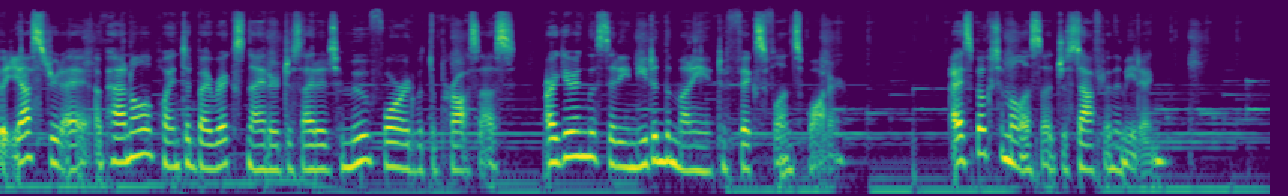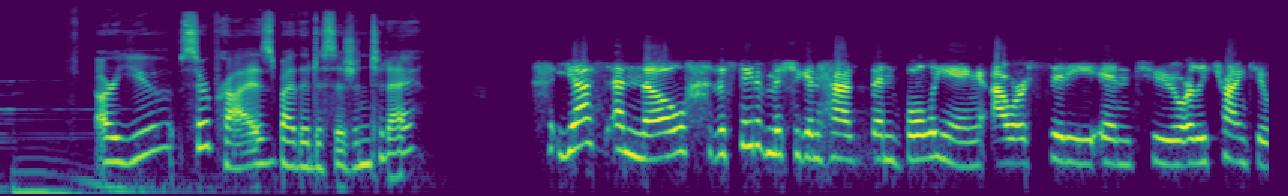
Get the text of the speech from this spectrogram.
But yesterday, a panel appointed by Rick Snyder decided to move forward with the process, arguing the city needed the money to fix Flint's water. I spoke to Melissa just after the meeting. Are you surprised by the decision today? Yes and no. The state of Michigan has been bullying our city into, or at least trying to,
